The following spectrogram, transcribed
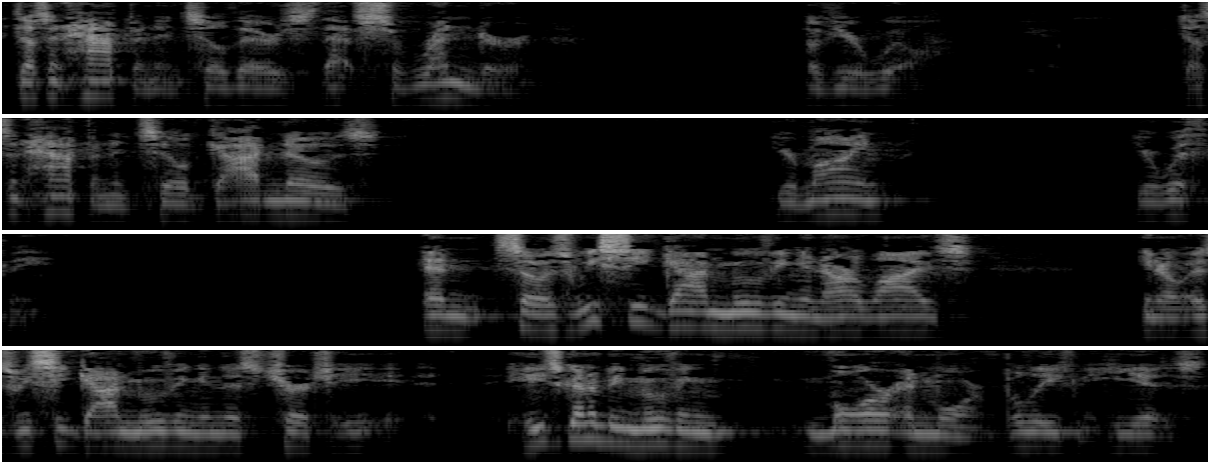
It doesn't happen until there's that surrender of your will. It doesn't happen until God knows you're mine, you're with me. And so as we see God moving in our lives, you know, as we see God moving in this church, he, he's going to be moving more and more. Believe me, he is.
